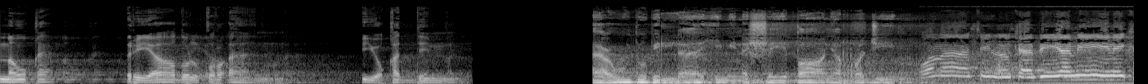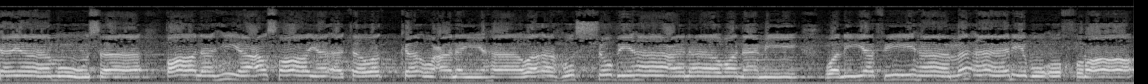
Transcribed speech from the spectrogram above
موقع رياض القرآن يقدم أعوذ بالله من الشيطان الرجيم. وما تلك بيمينك يا موسى؟ قال هي عصاي أتوكأ عليها وأهش بها على غنمي ولي فيها مآرب أخرى.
